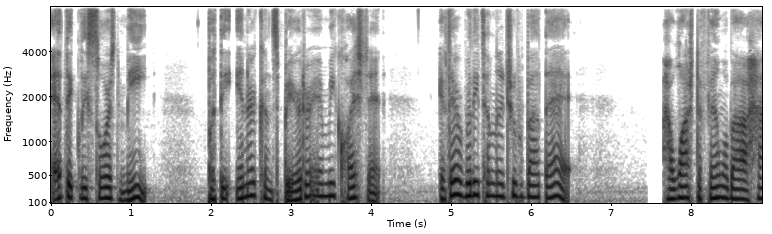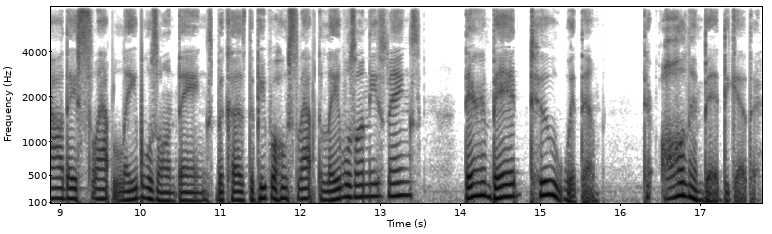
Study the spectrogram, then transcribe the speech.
ethically sourced meat? But the inner conspirator in me questioned if they were really telling the truth about that. I watched a film about how they slap labels on things because the people who slap the labels on these things, they're in bed too with them. They're all in bed together.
